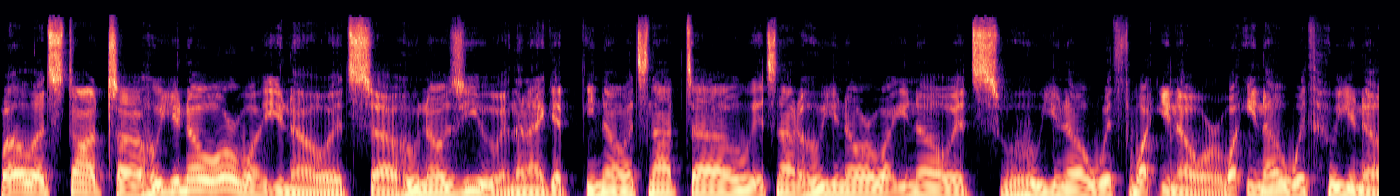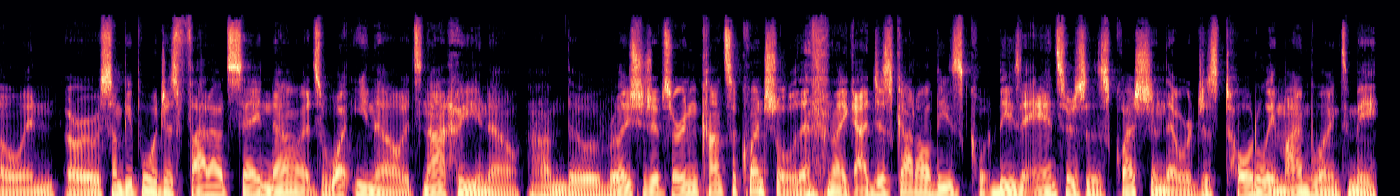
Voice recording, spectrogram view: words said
well, it's not uh, who you know or what you know. It's uh, who knows you. And then I get, you know, it's not uh, it's not who you know or what you know. It's who you know with what you know or what you know with who you know. And or some people would just flat out say, no, it's what you know. It's not who you know. Um, the relationships are inconsequential. Then like I just got all these these answers to this question that were just totally mind blowing to me.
